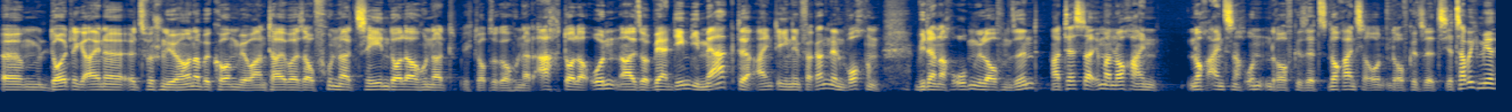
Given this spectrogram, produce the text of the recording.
ähm, deutlich eine äh, zwischen die Hörner bekommen. Wir waren teilweise auf 110 Dollar, 100, ich glaube sogar 108 Dollar unten. Also währenddem die Märkte eigentlich in den vergangenen Wochen wieder nach oben gelaufen sind, hat Tesla immer noch einen noch eins nach unten drauf gesetzt, noch eins nach unten drauf gesetzt. Jetzt habe ich mir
